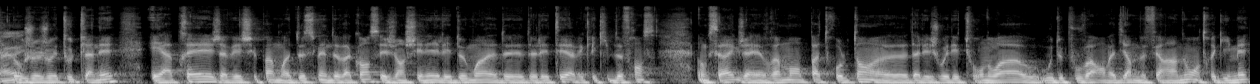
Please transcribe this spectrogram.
Ah Donc, oui. je jouais toute l'année. Et après, j'avais, je sais pas, moi, deux semaines de vacances et j'ai enchaîné les deux mois de, de l'été avec l'équipe de France. Donc, c'est vrai que j'avais vraiment pas trop le temps d'aller jouer des tournois ou, ou de pouvoir, on va dire, me faire un nom, entre guillemets,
